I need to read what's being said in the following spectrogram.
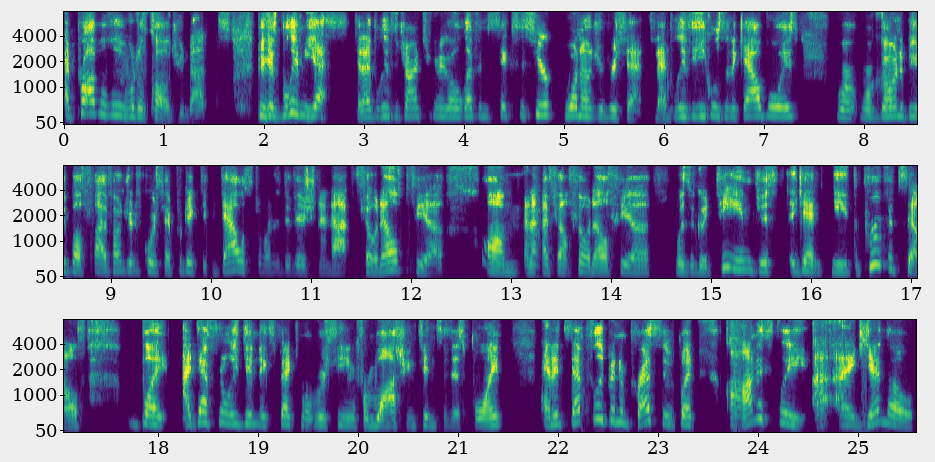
I probably would have called you nuts. Because believe me, yes, did I believe the Giants are going to go 11 6 this year? 100%. Did I believe the Eagles and the Cowboys were, were going to be above 500? Of course, I predicted Dallas to win the division and not Philadelphia. Um, and I felt Philadelphia was a good team, just again, needed to prove itself. But I definitely didn't expect what we're seeing from Washington to this point. And it's definitely been impressive. But honestly, I, again, though,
